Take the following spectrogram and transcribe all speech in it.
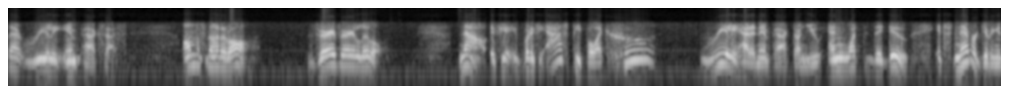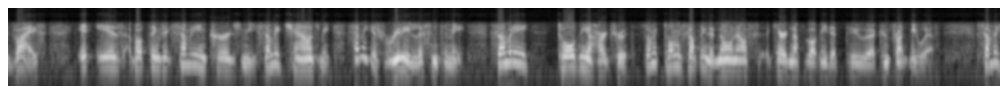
that really impacts us? Almost not at all. Very, very little. Now, if you but if you ask people like who really had an impact on you and what did they do? It's never giving advice. It is about things like somebody encouraged me, somebody challenged me, somebody just really listened to me, somebody told me a hard truth, somebody told me something that no one else cared enough about me to, to uh, confront me with, somebody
